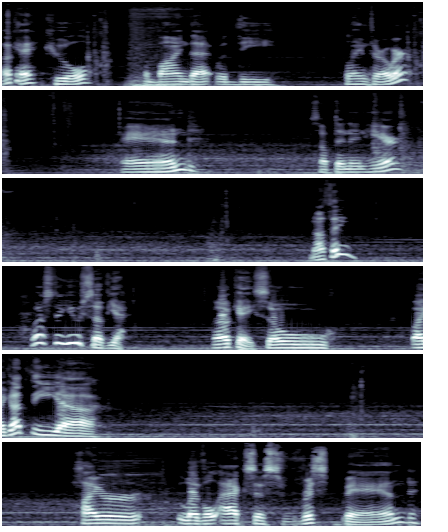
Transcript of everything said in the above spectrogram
Okay, cool. Combine that with the flamethrower. And something in here. Nothing? What's the use of you? Okay, so... Well, I got the, uh... Higher level access wristband.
